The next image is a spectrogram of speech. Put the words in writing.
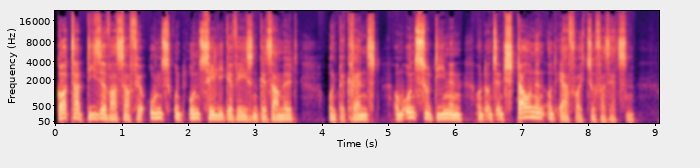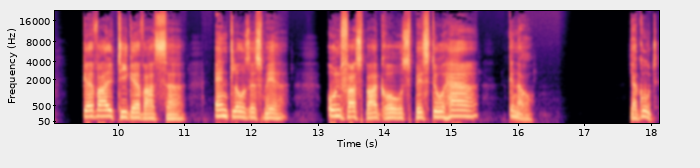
Gott hat diese Wasser für uns und unzählige Wesen gesammelt und begrenzt, um uns zu dienen und uns in Staunen und Ehrfurcht zu versetzen. Gewaltige Wasser, endloses Meer, unfassbar groß bist du Herr. Genau. Ja gut,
